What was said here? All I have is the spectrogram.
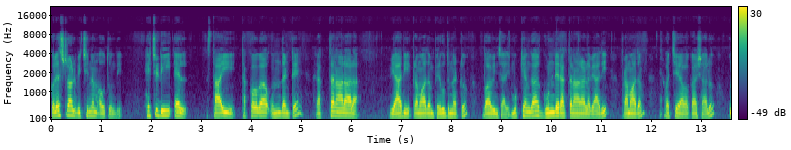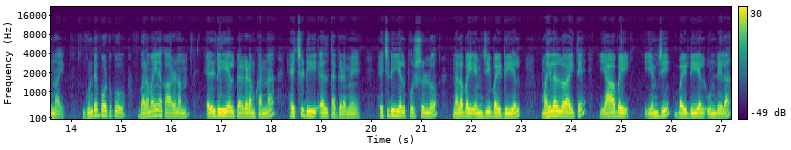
కొలెస్ట్రాల్ విచ్ఛిన్నం అవుతుంది. హెచ్డిఎల్ స్థాయి తక్కువగా ఉందంటే రక్తనాళాల వ్యాధి ప్రమాదం పెరుగుతున్నట్టు భావించాలి. ముఖ్యంగా గుండె రక్తనాళాల వ్యాధి ప్రమాదం వచ్చే అవకాశాలు ఉన్నాయి. గుండెపోటుకు బలమైన కారణం ఎల్డిఎల్ పెరగడం కన్నా హెచ్డిఎల్ తగ్గడమే. హెచ్డిఎల్ పురుషుల్లో నలభై ఎంజీ బై డిఎల్ మహిళల్లో అయితే యాభై ఎంజీ బై డిఎల్ ఉండేలా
